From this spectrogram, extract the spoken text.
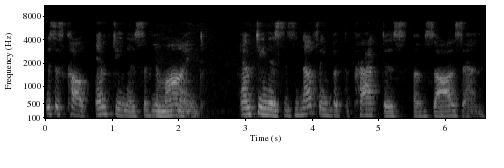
This is called emptiness of your mind. Emptiness is nothing but the practice of zazen.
